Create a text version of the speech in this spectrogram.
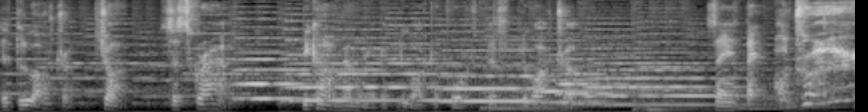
the Blue Ultra. Join, subscribe, become a member of the Blue Ultra Force. This is Blue Ultra saying thank Ultra.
